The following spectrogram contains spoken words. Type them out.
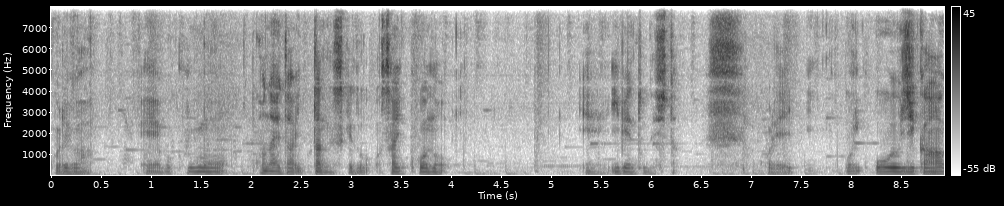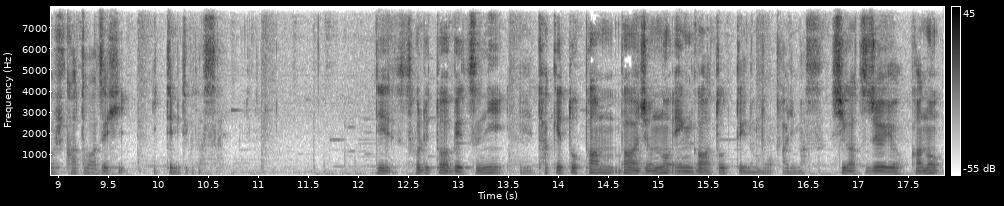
これは、えー僕もこの間行ったんですけど最高の、えーイベントでした。これおお時間合う方はぜひ行ってみてください。でそれとは別に竹とパンバージョンの縁側とっていうのもあります。4月14日の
